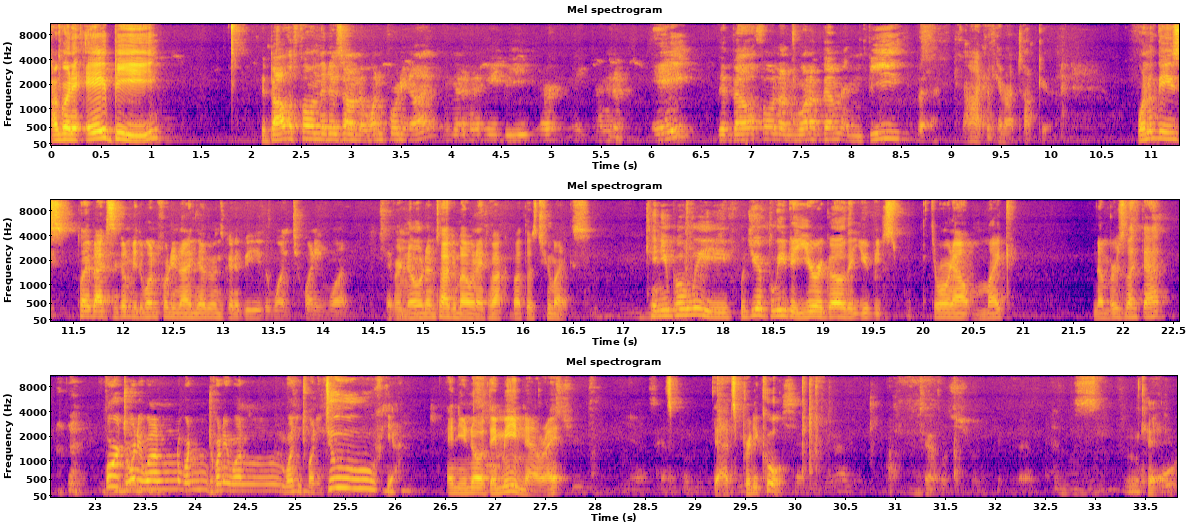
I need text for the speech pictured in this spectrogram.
I'm going to A B the balafone that is on the 149, and then I'm going to A B. Or I'm going to A the balafone on one of them, and B. The, God, I cannot talk here. One of these playbacks is going to be the 149. The other one's going to be the 121. Ever know what I'm talking about when I talk about those two mics? Can you believe, would you have believed a year ago that you'd be just throwing out mic numbers like that? 421, 121, 122. Yeah. And you know what they mean now, right? That's, pretty cool. Okay.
